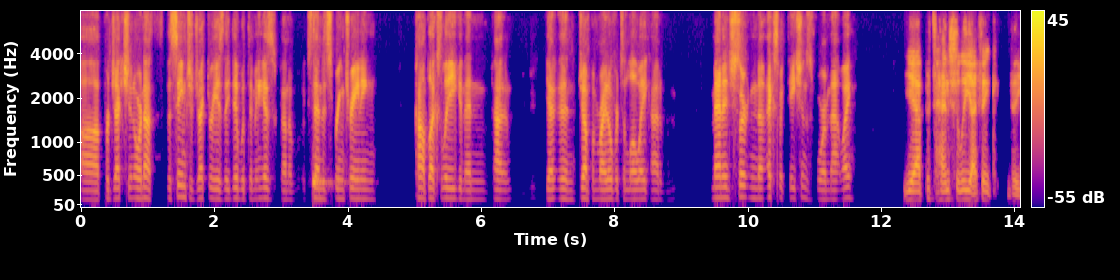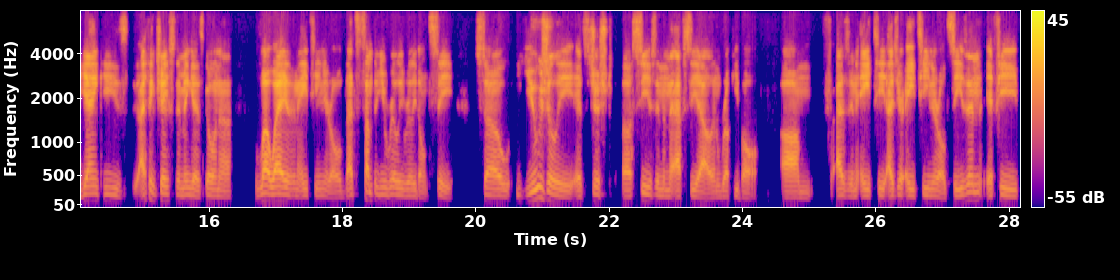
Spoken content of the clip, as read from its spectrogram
uh, projection, or not the same trajectory as they did with Dominguez, kind of extended spring training, complex league, and then kind of get and jump him right over to low A, kind of manage certain expectations for him that way. Yeah, potentially. I think the Yankees. I think Jasson Dominguez going to low A as an 18 year old. That's something you really, really don't see. So usually it's just a season in the FCL and rookie ball. Um, as an 18 as your 18 year old season, if he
